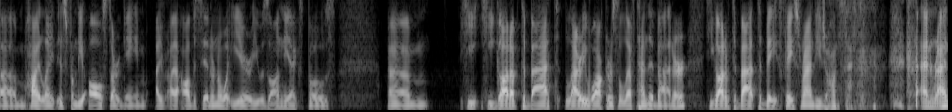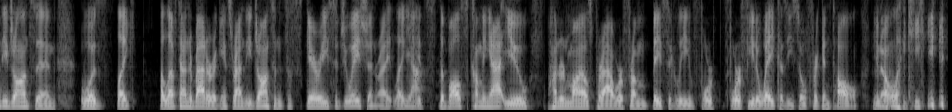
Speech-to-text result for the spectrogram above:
um highlight is from the All Star game. I, I obviously I don't know what year he was on the Expos. Um, he he got up to bat. Larry Walker's a left-handed batter. He got up to bat to ba- face Randy Johnson, and Randy Johnson was like a left-handed batter against Randy Johnson. It's a scary situation, right? Like Yeah. it's the ball's coming at you 100 miles per hour from basically four four feet away because he's so freaking tall. You know, like he.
